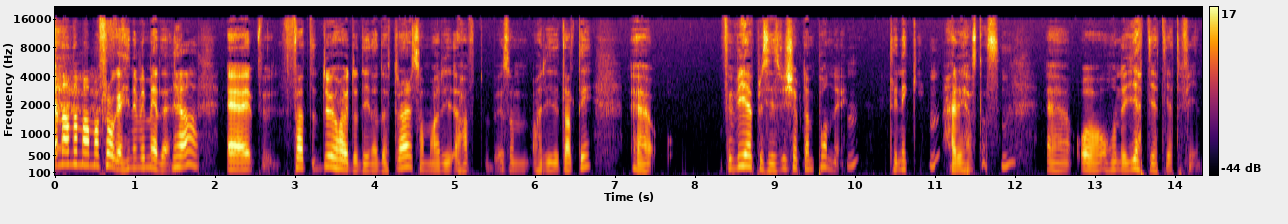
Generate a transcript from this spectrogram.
En annan mammafråga, hinner vi med det? ja. Eh, för att du har ju då dina döttrar som har, haft, som har ridit alltid. Eh, för vi har precis vi köpte en ponny Mm. till Nicky Mm. här i höstas. Mm. Eh, och hon är jätte, jätte, jättefin.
